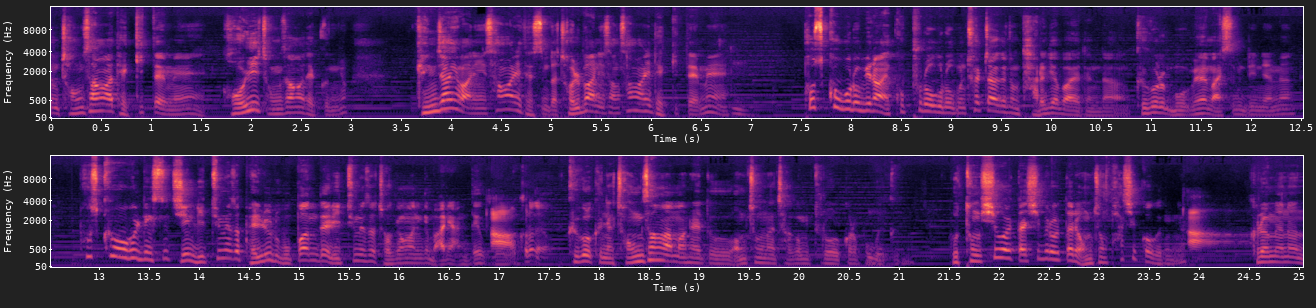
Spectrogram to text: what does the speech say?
물량은 정상화됐기 때문에 거의 정상화됐거든요. 굉장히 많이 상환이 됐습니다. 절반 이상 상환이 됐기 때문에 음. 포스코 그룹이랑 에코프로 그룹은 철저하게 좀 다르게 봐야 된다. 그거를 뭐왜 말씀드리냐면 포스코 홀딩스 지금 리튬에서 밸류를 못 받는데 리튬에서 적용하는 게 말이 안 되고 아 그러네요. 그걸 그냥 정상화만 해도 엄청난 자금이 들어올 거라 보고 음. 있거든요. 보통 10월달, 11월달에 엄청 파실 거거든요. 아 그러면은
